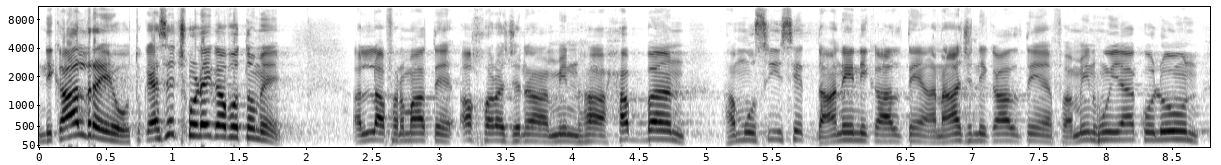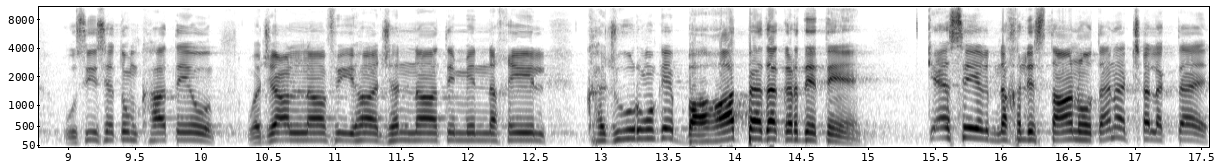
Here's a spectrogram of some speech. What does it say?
निकाल रहे हो तो कैसे छोड़ेगा वो तुम्हें? अल्लाह फरमाते हैं, अखरजना मिनहा हब्बन। हम उसी से दाने निकालते हैं, अनाज निकालते हैं। फ़मिन हुआ कुलून, उसी से तुम खाते हो। वजालना फ़ीहा जन्नात मिन नखील। खजूरों के बागात पैदा कर देते हैं। कैसे नखलिस्तान होता है ना अच्छा लगता है।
